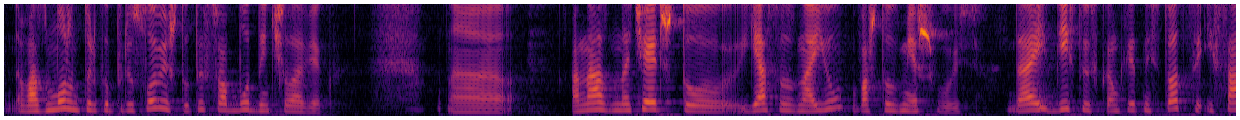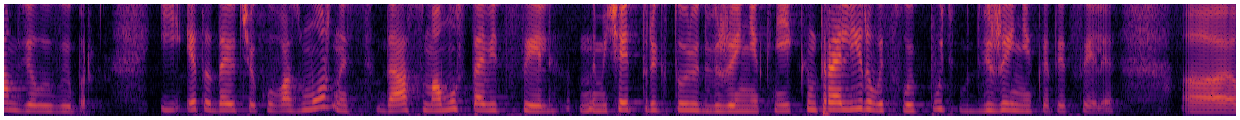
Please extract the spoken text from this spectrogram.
возможно только при условии, что ты свободный человек. А, она означает, что я осознаю, во что вмешиваюсь, да, и действую в конкретной ситуации, и сам делаю выбор. И это дает человеку возможность да, самому ставить цель, намечать траекторию движения к ней, контролировать свой путь движения к этой цели. А,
